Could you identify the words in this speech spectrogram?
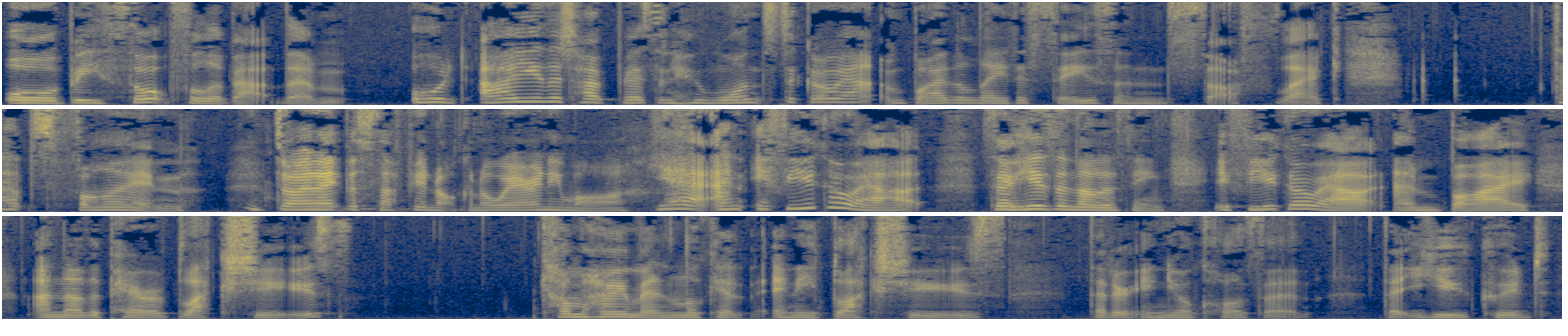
or be thoughtful about them. Or are you the type of person who wants to go out and buy the latest season stuff? Like, that's fine. Donate the stuff you're not going to wear anymore. Yeah, and if you go out, so here's another thing. If you go out and buy another pair of black shoes, come home and look at any black shoes that are in your closet that you could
